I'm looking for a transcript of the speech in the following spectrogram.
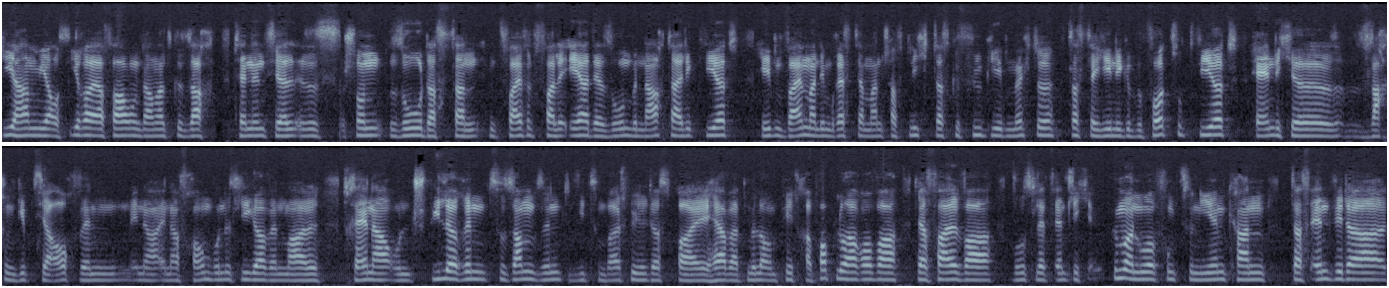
Die haben mir aus ihrer Erfahrung damals gesagt, tendenziell ist es schon so, dass dann im Zweifelsfalle eher der Sohn benachteiligt wird, eben weil man dem Rest der Mannschaft nicht das Gefühl geben möchte, dass derjenige bevorzugt wird. Ähnliche Sachen gibt's ja auch, wenn in einer, in einer Frauenbundesliga, wenn mal Trainer und Spielerin zusammen sind, wie zum Beispiel das bei Herbert Müller und Petra Poplar Tarova der Fall war, wo es letztendlich immer nur funktionieren kann, dass entweder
